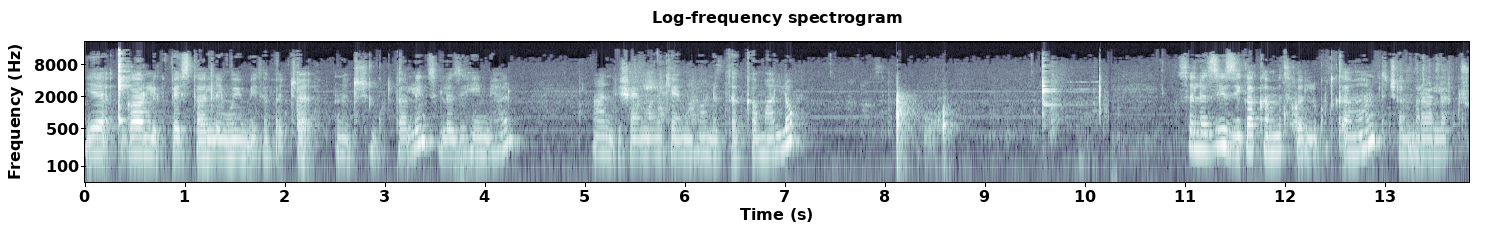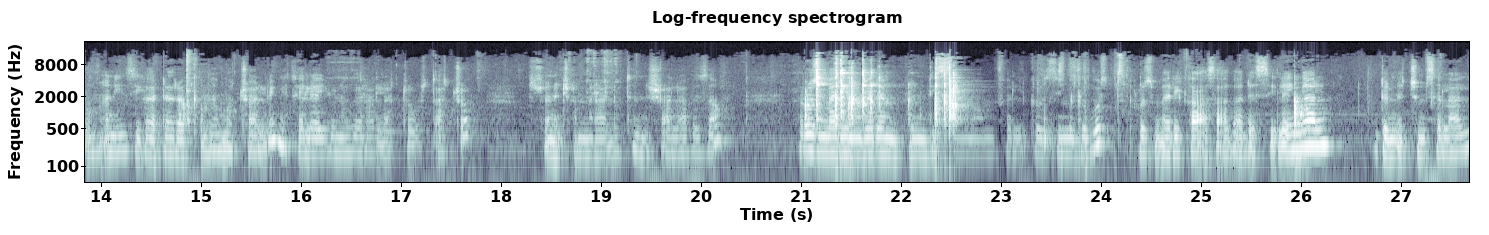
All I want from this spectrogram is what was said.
የ garlic paste አለኝ ወይም የተፈጨ ነጭ ሽንኩርት አለኝ። ስለዚህ ይሄን ያህል አንድ ሻይ ማንኪያ የሚሆን እጠቀማለሁ። ስለዚህ እዚህ ጋር ከምትፈልጉት ቅመም ትጨምራላችሁ። እኔ እዚህ ጋር ደረቅ ቅመሞች አሉኝ፣ የተለያዩ ነገር አላቸው ውስጣቸው። እሱን እጨምራለሁ። ትንሽ አላበዛም። ሮዝመሪ ነው በደንብ እንዲሰማው የምፈልገው እዚህ ምግብ ውስጥ። ሮዝመሪ ከአሳ ጋር ደስ ይለኛል፣ ድንችም ስላለ።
